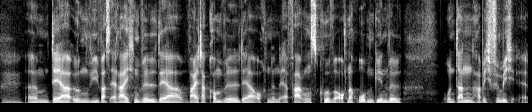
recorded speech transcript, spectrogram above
mhm. ähm, der irgendwie was erreichen will, der weiterkommen will, der auch eine Erfahrungskurve auch nach oben gehen will. Und dann habe ich für mich äh,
